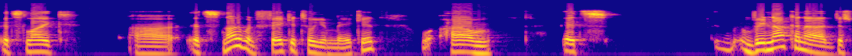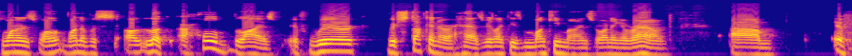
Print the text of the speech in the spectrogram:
it's like uh, it's not even fake it till you make it. Um, it's we're not gonna just one of us one of us uh, look our whole lives if we're we're stuck in our heads we're like these monkey minds running around um, if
